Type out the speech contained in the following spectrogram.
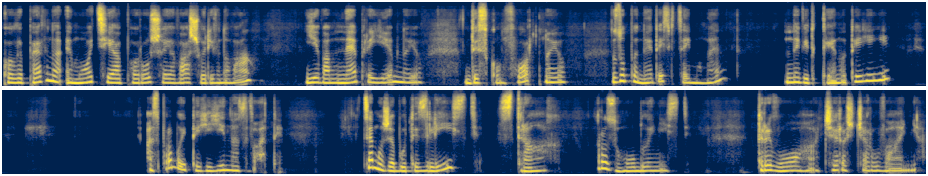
коли певна емоція порушує вашу рівновагу, є вам неприємною, дискомфортною, зупинитись в цей момент, не відкинути її, а спробуйте її назвати. Це може бути злість, страх, розгубленість, тривога чи розчарування.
